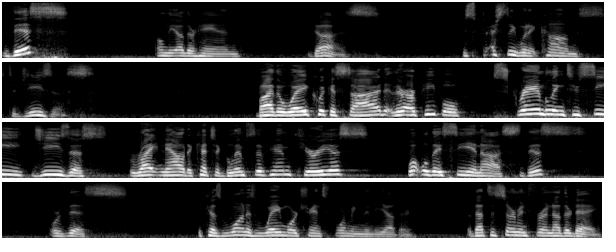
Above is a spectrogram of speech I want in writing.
This, on the other hand, does, especially when it comes to Jesus. By the way, quick aside, there are people scrambling to see Jesus right now to catch a glimpse of him, curious what will they see in us? This or this? Because one is way more transforming than the other. But that's a sermon for another day.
